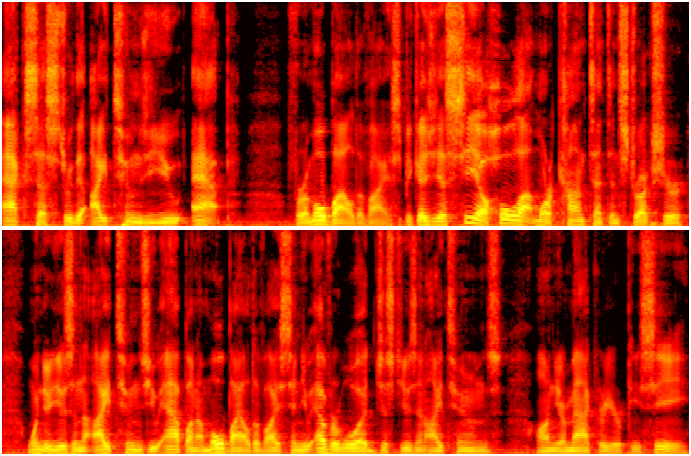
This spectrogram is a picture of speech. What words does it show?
accessed through the iTunes U app for a mobile device because you see a whole lot more content and structure when you're using the iTunes U app on a mobile device than you ever would just using iTunes on your Mac or your PC.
